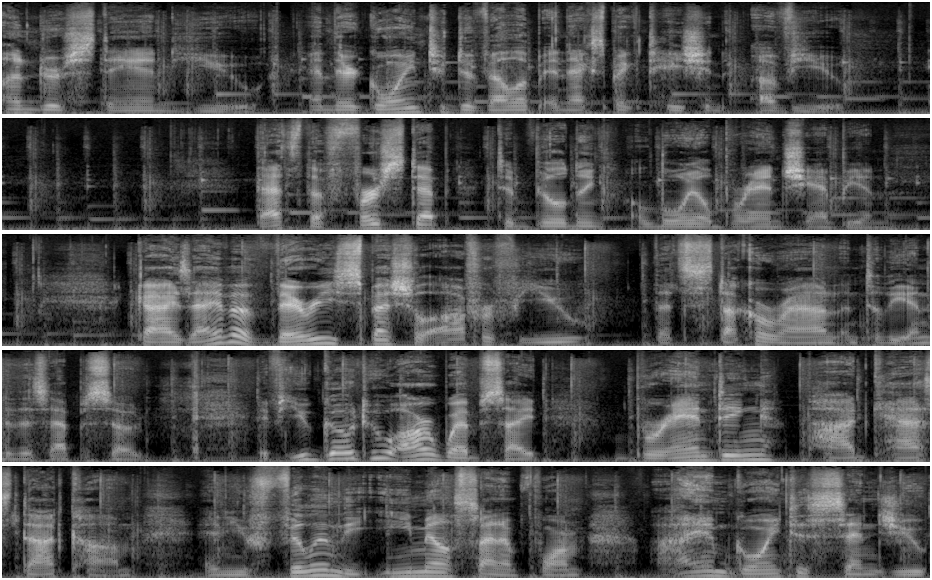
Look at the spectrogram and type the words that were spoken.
understand you and they're going to develop an expectation of you. That's the first step to building a loyal brand champion. Guys, I have a very special offer for you that's stuck around until the end of this episode. If you go to our website, brandingpodcast.com, and you fill in the email sign up form, I am going to send you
